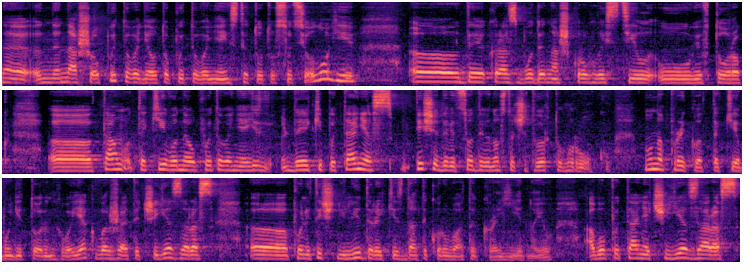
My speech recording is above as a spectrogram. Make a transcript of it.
не, не наше опитування, от опитування інституту соціології, де якраз буде наш круглий стіл у вівторок. е, Там такі вони опитування, деякі питання з 1994 року. Ну, наприклад, таке моніторингове. Як вважаєте, чи є зараз е, політичні лідери, які здати керувати країною? Або питання, чи є зараз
